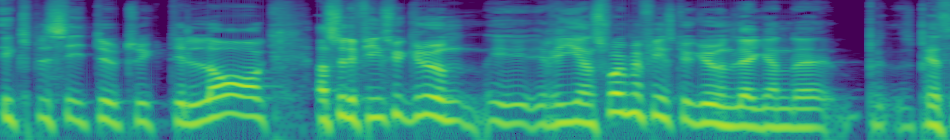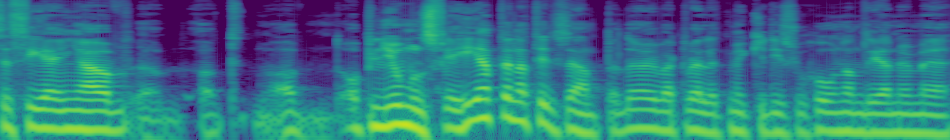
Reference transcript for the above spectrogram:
explicit uttryckt i lag. Alltså det finns ju grund, I regeringsformen finns det grundläggande preciseringar av, av, av opinionsfriheterna till exempel. Det har ju varit väldigt mycket diskussion om det nu med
